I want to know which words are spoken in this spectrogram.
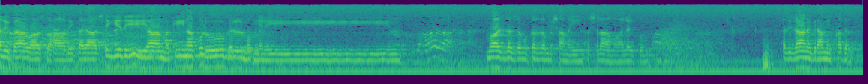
آلك وصحابك يا سيدي يا مكين قلوب المؤمنين معزز و مکرم سامعین، السلام علیکم۔ عزیزان گرامی قدر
